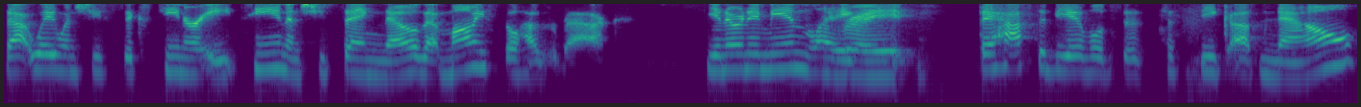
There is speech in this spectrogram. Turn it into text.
That way, when she's 16 or 18 and she's saying no, that mommy still has her back. You know what I mean? Like, right. they have to be able to, to speak up now.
